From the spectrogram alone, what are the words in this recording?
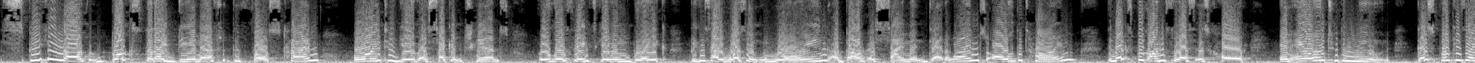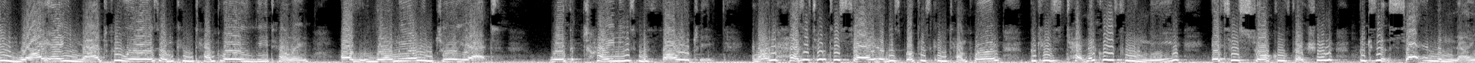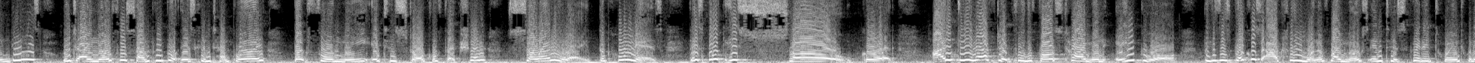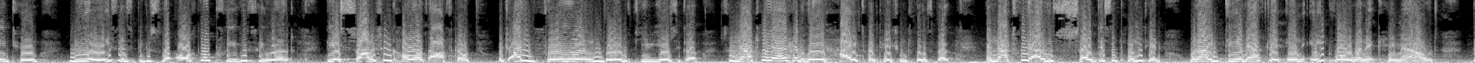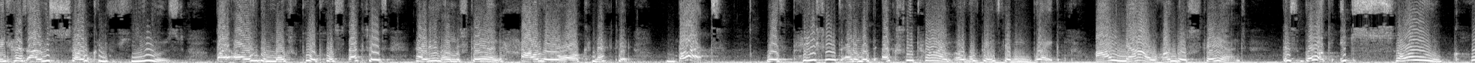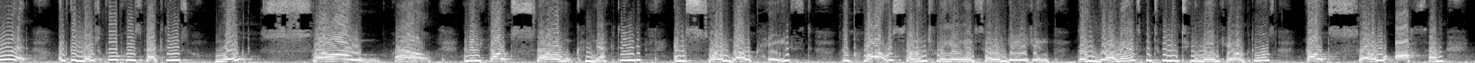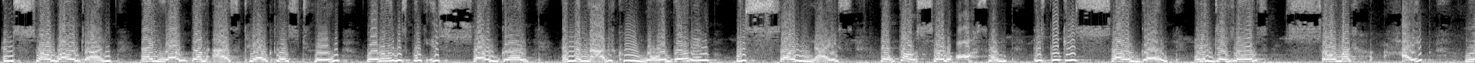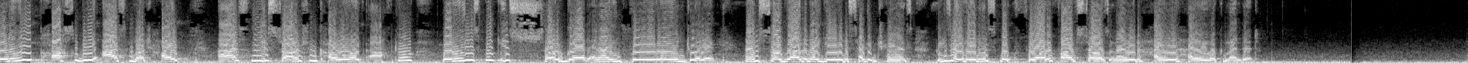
Speaking of books that I DNF'd the first time, only to give a second chance over Thanksgiving break because I wasn't worrying about assignment deadlines all the time, the next book on this list is called An Arrow to the Moon. This book is a YA magical realism contemporary retelling of Romeo and Juliet with Chinese mythology. And I'm hesitant to say that this book is contemporary because technically for me, it's historical fiction because it's set in the 90s, which I know for some people is contemporary, but for me, it's historical fiction. So anyway, the point is, this book is so good. I DNF'd it for the first time in April because this book was actually one of my most anticipated 2022 new releases because the author previously wrote The Astonishing Color of After, which I really enjoyed a few years ago. So naturally I had really high expectations for this book. And naturally I was so disappointed when I DNF'd it in April when it came out because I was so confused by all of the multiple perspectives and I didn't understand how they were all connected. But with patience and with extra time over Thanksgiving break, I now understand this book, it's so good. Like the multiple perspectives worked so well. And I felt so connected and so well paced. The plot was so intriguing and so engaging. The romance between the two main characters felt so awesome and so well done. And I loved them as characters too. Literally this book is so good. And the magical world building was so nice. And it felt so awesome. This book is so good. And it deserves so much hype, literally possibly as much hype as the astonishing color of After. Literally this book is so good and I really enjoyed it. And I'm so glad that I gave it a second chance because I rated this book 4 out of 5 stars and I would highly, highly recommend it.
